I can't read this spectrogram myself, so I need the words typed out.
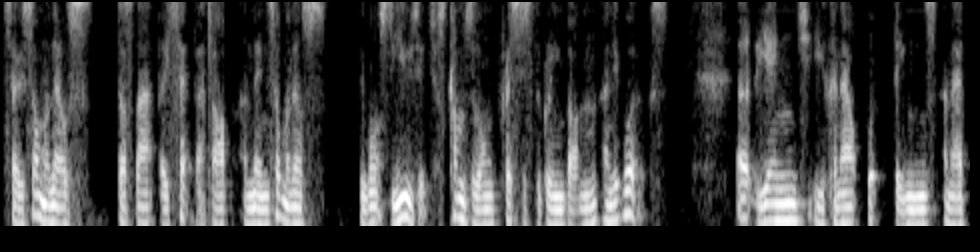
So someone else does that, they set that up, and then someone else who wants to use it just comes along, presses the green button, and it works. At the end, you can output things and add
